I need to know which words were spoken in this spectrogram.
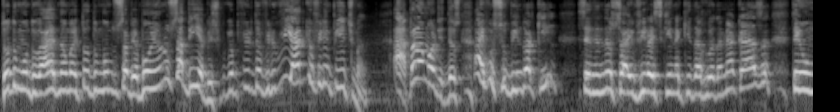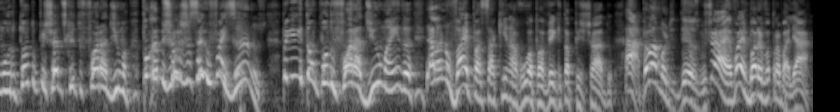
Todo mundo, ah, não, mas todo mundo sabia. Bom, eu não sabia, bicho, porque eu prefiro ter um filho viado que um filho impeachment. Ah, pelo amor de Deus. Aí vou subindo aqui, você entendeu? Saio, viro a esquina aqui da rua da minha casa, tem um muro todo pichado escrito Fora Dilma. Porra, bicho, ela já saiu faz anos. Por que estão pondo Fora Dilma ainda? Ela não vai passar aqui na rua para ver que tá pichado. Ah, pelo amor de Deus, bicho. Ah, eu vou embora e vou trabalhar.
